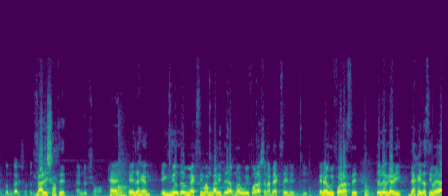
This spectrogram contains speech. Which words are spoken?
একদম গাড়ির সাথে গাড়ির সাথে। হ্যান্ডেল সহ। হ্যাঁ এই দেখেন এক্সিওতে ম্যাক্সিমাম গাড়িতে আপনার উইফার আসে না ব্যাক সাইডে জি। এটা উইফার আছে। তেলের গাড়ি দেখাইতাছি ভাইয়া।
